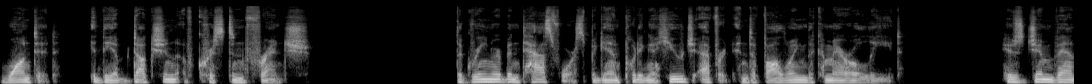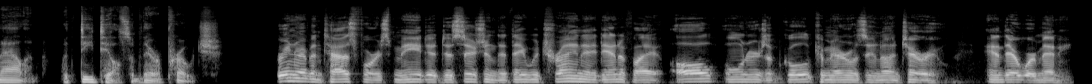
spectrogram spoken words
Wanted in the abduction of Kristen French the Green Ribbon Task Force began putting a huge effort into following the Camaro lead. Here's Jim Van Allen with details of their approach. Green Ribbon Task Force made a decision that they would try and identify all owners of gold Camaros in Ontario, and there were many.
